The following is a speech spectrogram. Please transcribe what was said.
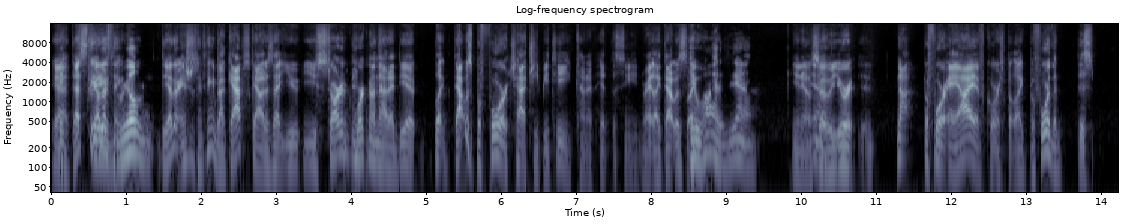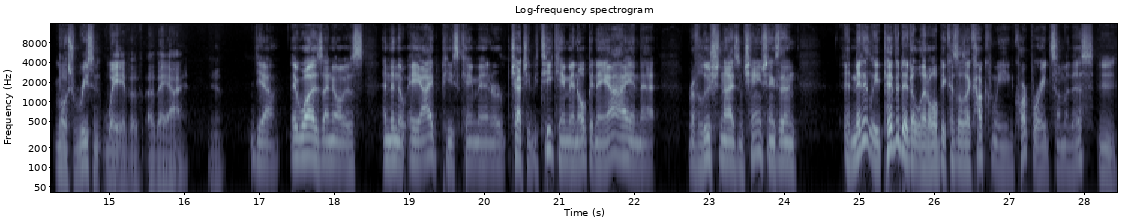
Yeah, that's the other thing. Real... The other interesting thing about Gap Scout is that you you started working on that idea like that was before ChatGPT kind of hit the scene, right? Like that was like it was, yeah. You know, yeah. so you were not before AI, of course, but like before the this most recent wave of, of AI, you know. Yeah, it was. I know it was, and then the AI piece came in, or ChatGPT came in, OpenAI, and that revolutionized and changed things. And admittedly pivoted a little because I was like, how can we incorporate some of this? Mm.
